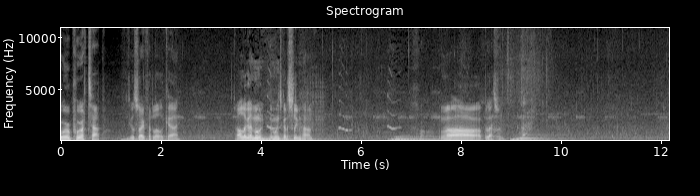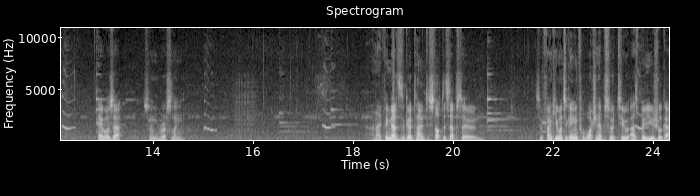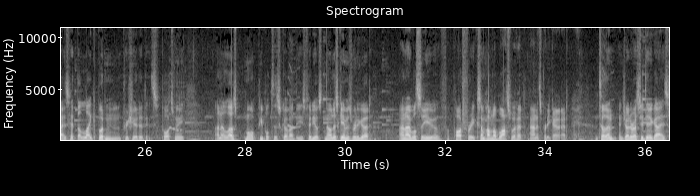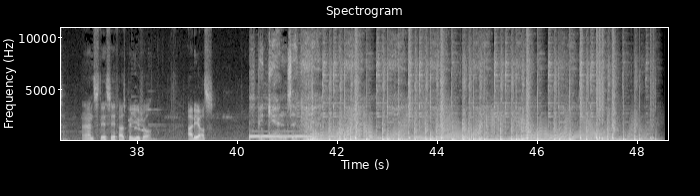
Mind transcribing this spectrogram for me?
Poor, poor Tap. Feel sorry for the little guy. Oh, look at the moon. The moon's got a sleeping hat on. Oh, bless him. Hey, what was that? Something rustling. And I think that is a good time to stop this episode. So thank you once again for watching episode 2. As per usual, guys, hit the like button. Appreciate it. It supports me and it allows more people to discover these videos. Now, this game is really good. And I will see you for part 3, because I'm having a blast with it, and it's pretty good. Until then, enjoy the rest of your day, guys, and stay safe as per usual. Adios. Begins again.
